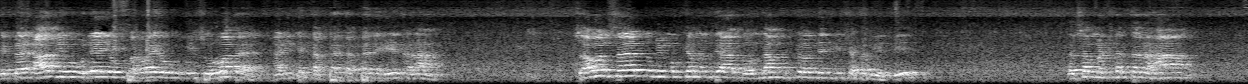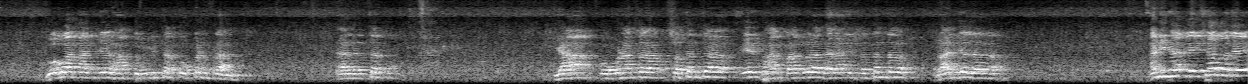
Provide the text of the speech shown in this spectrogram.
ते आज येऊ उद्या येऊ परवा येऊ ही सुरुवात आहे. आणि ते टप्प्याटप्प्याने येत राहणार. चव्हाण साहेब तुम्ही मुख्यमंत्री आज दोनदा मुख्यमंत्र्यांची शपथ घेतली. तसं म्हटलं तर हा गोवा राज्य हा पूर्वीचा कोकण प्रांत. त्यानंतर या कोकणाचा स्वतंत्र एक भाग बाजूला झाला आणि स्वतंत्र राज्य झालं. आणि ह्या देशामध्ये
